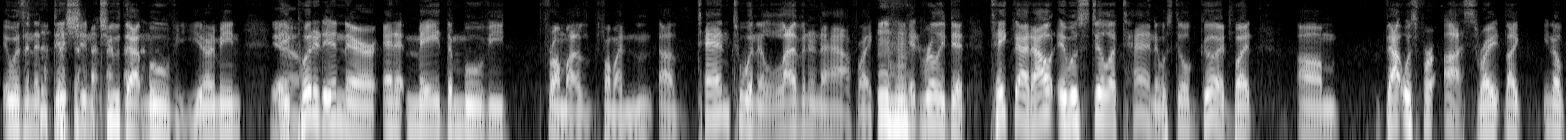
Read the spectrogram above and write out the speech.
It was an addition to that movie. You know what I mean? They put it in there, and it made the movie from a from a, a 10 to an 11 and a half like it really did. Take that out it was still a 10 it was still good but um that was for us right? Like you know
